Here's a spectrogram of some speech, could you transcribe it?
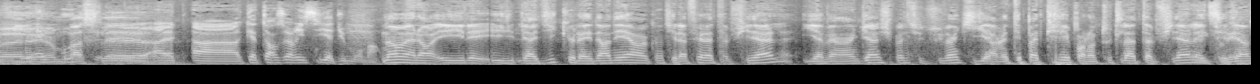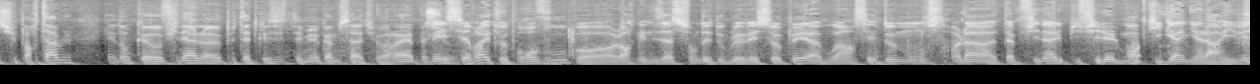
euh, bracelet. Euh, à 14h ici, il y a du monde. Hein. Non, mais alors, il a dit que l'année dernière, quand il a fait la table finale, il y avait un gars, je ne sais pas si tu te souviens, qui arrêtait pas de crier pendant toute la table finale et que c'était insupportable. Et donc, au final, peut-être que c'était mieux comme ça, tu vois. Mais c'est vrai que pour vous, l'organisation des WSOP, avoir ces deux monstres-là à table finale et puis filer le monde qui gagne à l'arrivée,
